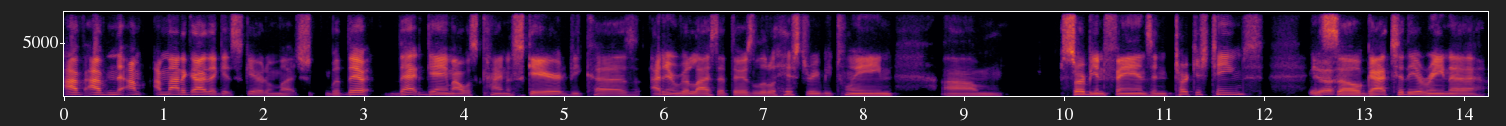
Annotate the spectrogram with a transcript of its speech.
I've I've I'm I'm not a guy that gets scared of much, but there that game I was kind of scared because I didn't realize that there's a little history between um, Serbian fans and Turkish teams, and so got to the arena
